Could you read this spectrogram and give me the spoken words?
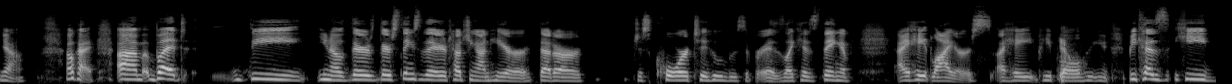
Yeah. Okay. Um, but the you know there's there's things that they're touching on here that are just core to who Lucifer is. Like his thing of I hate liars. I hate people yeah. who because he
